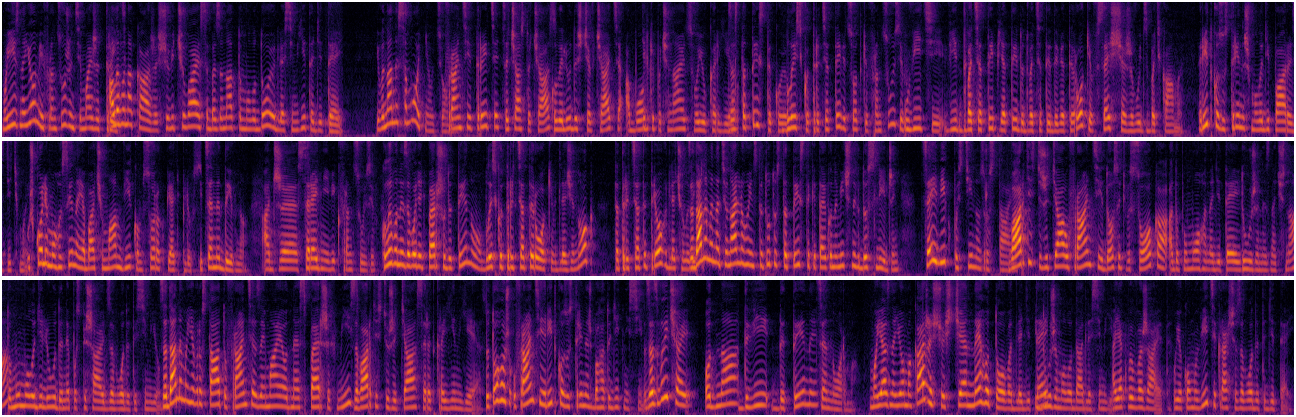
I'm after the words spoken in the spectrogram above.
Моїй знайомій француженці майже 30. Але вона каже, що відчуває себе занадто молодою для сім'ї та дітей. І вона не самотня у цьому. У Франції 30 – це часто час, коли люди ще вчаться або тільки починають свою кар'єру. За статистикою, близько 30% французів у віці від 25 до 29 років все ще живуть з батьками. Рідко зустрінеш молоді пари з дітьми. У школі мого сина я бачу мам віком 45+. І це не дивно, адже середній вік французів. Коли вони заводять першу дитину, близько 30 років для жінок та 33 для чоловіків. За даними Національного інституту статистики та економічних досліджень, цей вік постійно зростає. Вартість життя у Франції досить висока, а допомога на дітей дуже незначна. Тому молоді люди не поспішають заводити сім'ю. За даними Євростату, Франція займає одне з перших місць за вартістю життя серед країн ЄС. До того ж, у Франції рідко зустрінеш багатодітні сім'ї. Зазвичай одна-дві дитини це норма. Моя знайома каже, що ще не готова для дітей і дуже молода для сім'ї. А як ви вважаєте, у якому віці краще заводити дітей?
